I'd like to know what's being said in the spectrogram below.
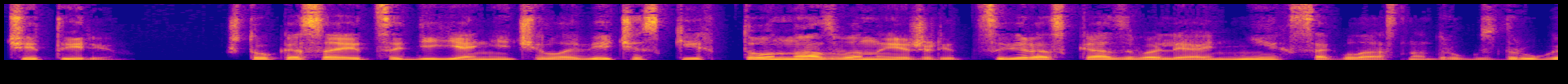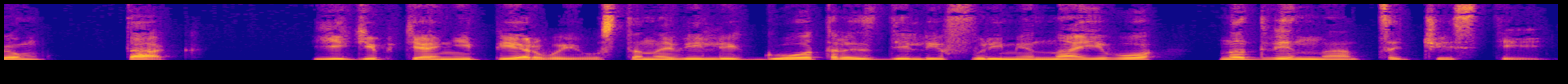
4. Что касается деяний человеческих, то названные жрецы рассказывали о них, согласно друг с другом, так. Египтяне первые установили год, разделив времена его на 12 частей.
